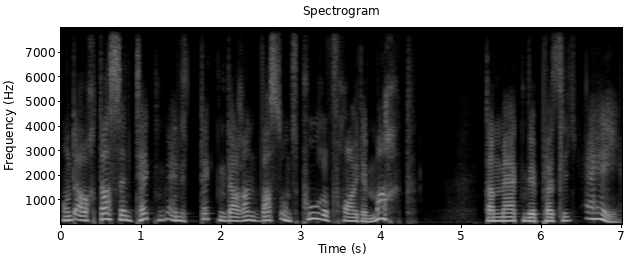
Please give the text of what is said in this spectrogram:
und auch das entdecken, entdecken daran, was uns pure Freude macht, dann merken wir plötzlich, ey,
